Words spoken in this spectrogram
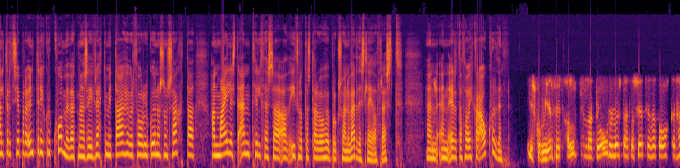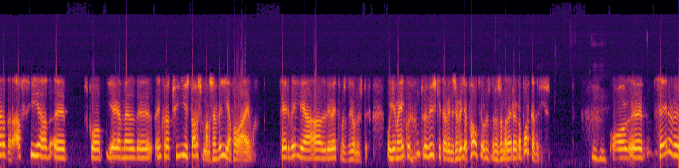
heldur þetta sé bara undir ykkur komi vegna þess að í fréttum í dag hefur Þóruður Guðnarsson sagt að hann mælist enn til þess að íþróttastarfi á höfbruksvæðinu verði sleið á frest, en, en er þetta þá ykkar ákverðin? Ég sko, mér finnst algjörlega glóru löst að setja þetta okkar herðar af því að eh, sko, ég er með eh, einhverja tíu starfsmann sem vilja fá að æfa þeir vilja að við veitum þess að þjónustu og ég með einhver hundru viðskiptafinni sem vilja fá þjónustuna sem að þeir eru að borga fyrir mm -hmm. og uh, þeir eru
